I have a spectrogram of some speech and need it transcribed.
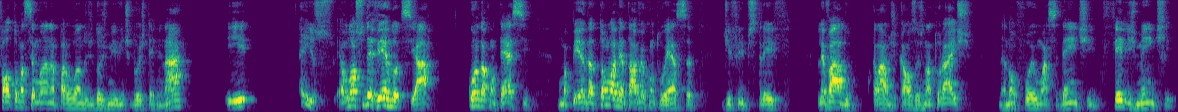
Falta uma semana para o ano de 2022 terminar e é isso. É o nosso dever noticiar quando acontece uma perda tão lamentável quanto essa de Philip Strafe, levado, claro, de causas naturais. Né? Não foi um acidente, felizmente,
